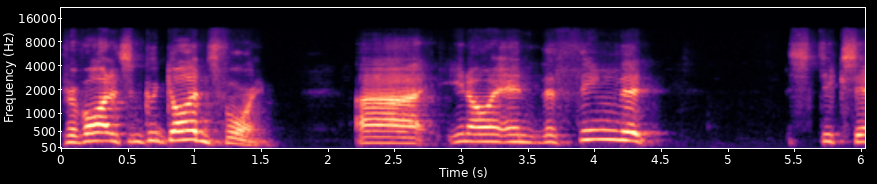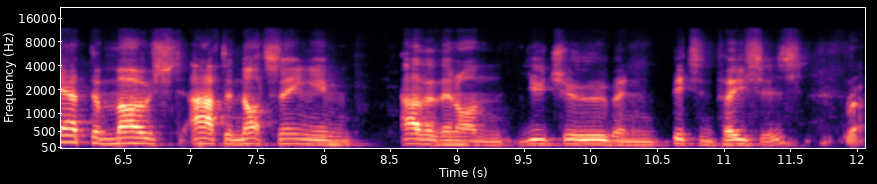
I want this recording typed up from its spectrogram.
provided some good guidance for him. Uh, you know, and the thing that sticks out the most after not seeing him other than on YouTube and bits and pieces right.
